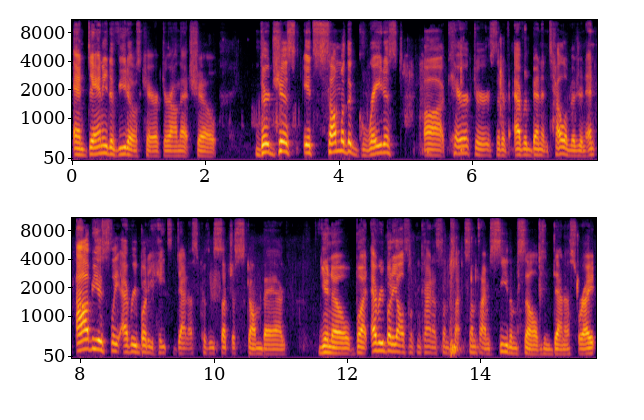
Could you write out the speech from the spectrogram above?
and Danny DeVito's character on that show, they're just, it's some of the greatest uh, characters that have ever been in television. And obviously, everybody hates Dennis because he's such a scumbag, you know, but everybody also can kind of sometimes, sometimes see themselves in Dennis, right?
